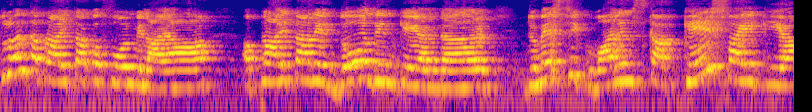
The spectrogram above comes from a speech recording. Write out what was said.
तुरंत अपराजिता को फ़ोन मिलाया। अपराजिता ने दो दिन के अंदर डोमेस्टिक वायलेंस का केस फ़ाइल किया।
